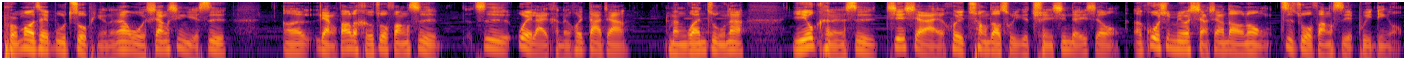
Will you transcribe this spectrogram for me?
promote 这部作品呢？那我相信也是呃两方的合作方式是未来可能会大家蛮关注，那也有可能是接下来会创造出一个全新的一些哦呃过去没有想象到的那种制作方式，也不一定哦。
